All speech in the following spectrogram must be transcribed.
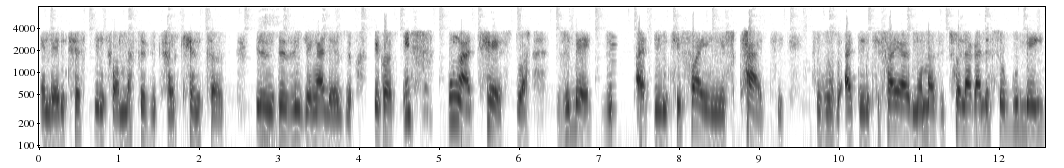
and then testing for ama-cervical cancers. Izinto ezinjengalezo because if ungathestwa zibe zi-identify ngesikhathi sizozi-identifya noma zitholakale sokulate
